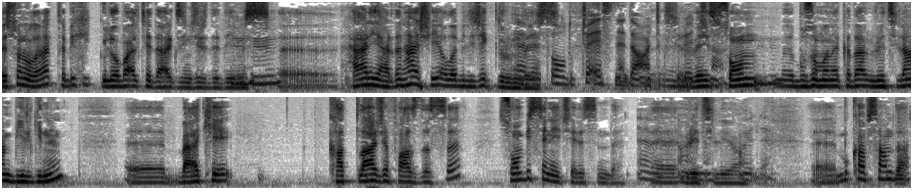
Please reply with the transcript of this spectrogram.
Ve son olarak tabii ki global tedarik zinciri dediğimiz hı hı. E, her yerden her şeyi alabilecek durumdayız. Evet oldukça esnedi artık süreçler. Ve son hı hı. bu zamana kadar üretilen bilginin e, belki katlarca fazlası son bir sene içerisinde evet, e, üretiliyor. Öyle. E, bu kapsamda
